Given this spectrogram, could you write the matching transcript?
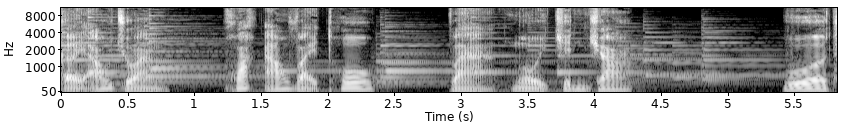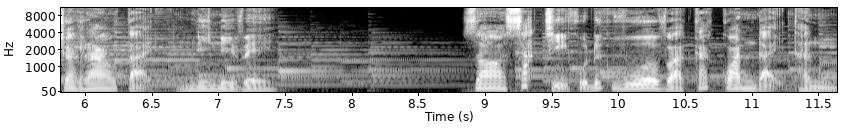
cởi áo choàng, khoác áo vải thô và ngồi trên cho. Vua cho rao tại Ninive. Do sắc chỉ của đức vua và các quan đại thần,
